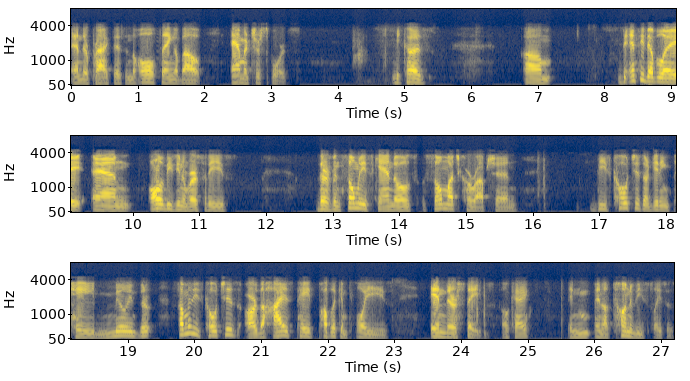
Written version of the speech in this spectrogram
and their practice and the whole thing about amateur sports. Because um, the NCAA and all of these universities, there have been so many scandals, so much corruption. These coaches are getting paid millions. Some of these coaches are the highest paid public employees in their states, okay? In in a ton of these places.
